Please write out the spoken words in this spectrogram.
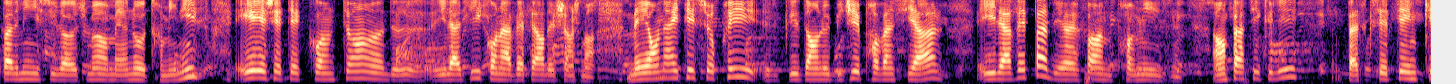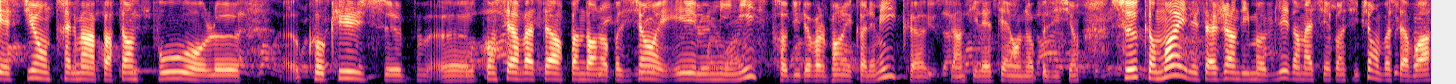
pas le ministre du Logement, mais un autre ministre, et j'étais content. De, il a dit qu'on avait fait des changements. Mais on a été surpris que dans le budget provincial, il n'y avait pas de réformes promises, en particulier parce que c'était une question très importante pour le caucus euh, conservateur pendant l'opposition et le ministre du Développement économique euh, quand il était en opposition. Ce que moi et les agents d'immobilier dans ma circonscription, on veut savoir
